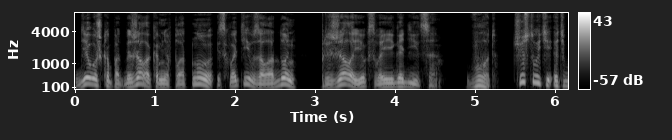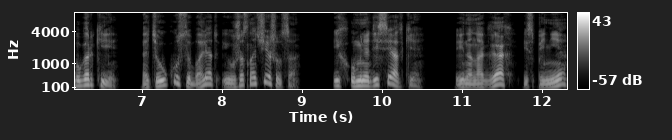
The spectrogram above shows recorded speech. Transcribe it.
девушка подбежала ко мне вплотную и, схватив за ладонь, прижала ее к своей ягодице. «Вот, чувствуете эти бугорки? Эти укусы болят и ужасно чешутся. Их у меня десятки. И на ногах, и спине».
